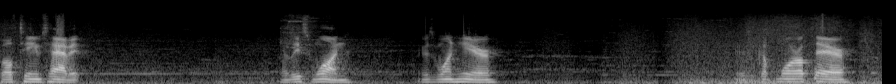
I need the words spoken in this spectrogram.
Both teams have it. At least one. There's one here. There's a couple more up there. The red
